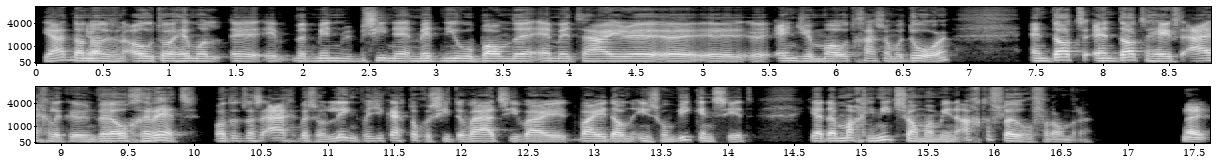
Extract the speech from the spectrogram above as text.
Ja, dan ja. is een auto helemaal uh, met minder benzine, met nieuwe banden en met high uh, engine mode, ga zo maar door. En dat, en dat heeft eigenlijk hun wel gered. Want het was eigenlijk best wel link. Want je krijgt toch een situatie waar je, waar je dan in zo'n weekend zit. Ja, dan mag je niet zomaar meer een achtervleugel veranderen. Nee.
